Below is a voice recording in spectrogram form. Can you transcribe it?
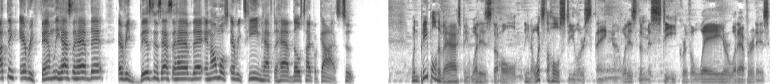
I think every family has to have that. Every business has to have that, and almost every team have to have those type of guys too. When people have asked me what is the whole, you know, what's the whole Steelers thing? What is the mystique or the way or whatever it is?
